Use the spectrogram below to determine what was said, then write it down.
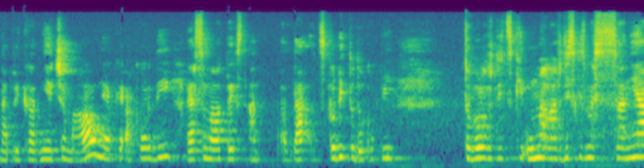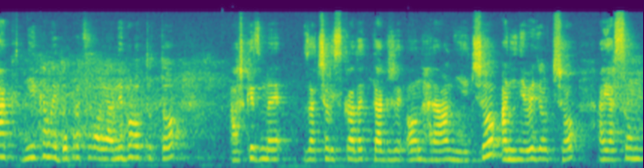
napríklad niečo mal, nejaké akordy a ja som mala text a, a dá, sklbiť to dokopy, to bolo vždycky umelé, vždycky sme sa nejak niekam aj dopracovali, ale nebolo to to. Až keď sme začali skladať tak, že on hral niečo, ani nevedel čo a ja som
